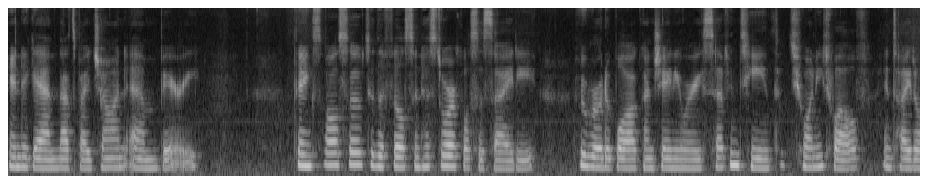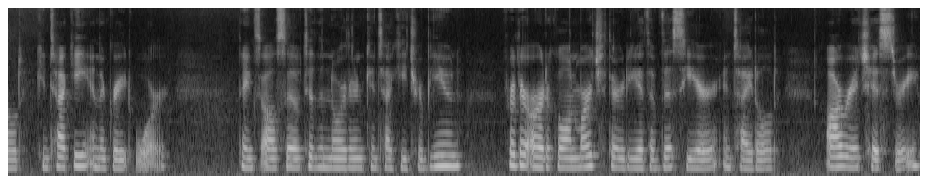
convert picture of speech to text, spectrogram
And again, that's by John M. Barry. Thanks also to the Filson Historical Society, who wrote a blog on January 17, 2012, entitled Kentucky and the Great War. Thanks also to the Northern Kentucky Tribune for their article on March 30th of this year entitled Our Rich History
